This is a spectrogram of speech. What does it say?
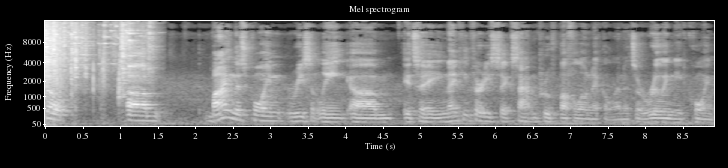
So, um, buying this coin recently, um, it's a 1936 satin-proof buffalo nickel, and it's a really neat coin.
